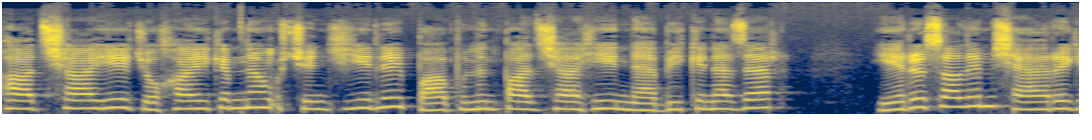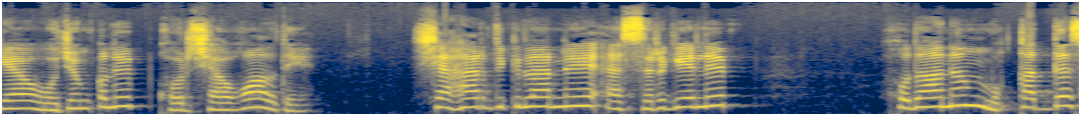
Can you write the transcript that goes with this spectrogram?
падишаи Джохаикимнан үчінджі ели Бабулин падишаи Наби кен Yerusalim shahriga hujum qilib qo'rshavga oldi. Shahardagilarni asirga olib, Xudoning muqaddas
